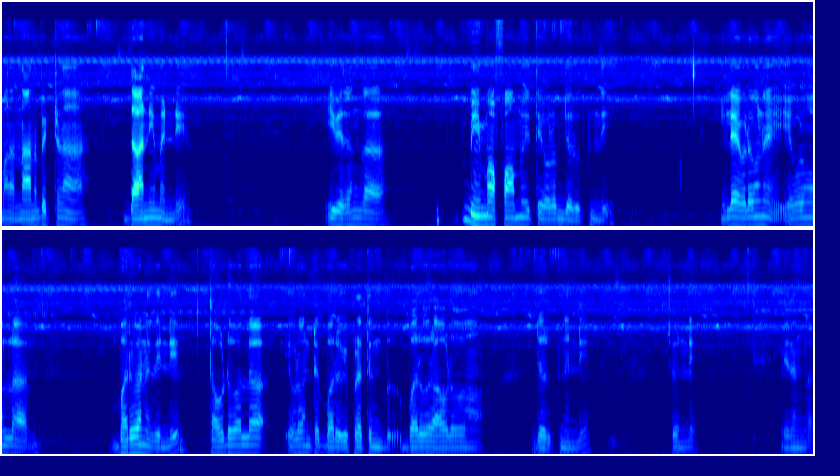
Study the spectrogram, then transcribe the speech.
మన నానబెట్టిన ధాన్యం అండి ఈ విధంగా మేము మా ఫామ్లో అయితే ఇవ్వడం జరుగుతుంది. ఇలా ఇవ్వడం ఇవ్వడం వల్ల బరువు అనేది అండి తౌడు వల్ల ఇవ్వడం అంటే బరువు విపరీతం బరువు రావడం జరుగుతుందండి. చూడండి ఈ విధంగా.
